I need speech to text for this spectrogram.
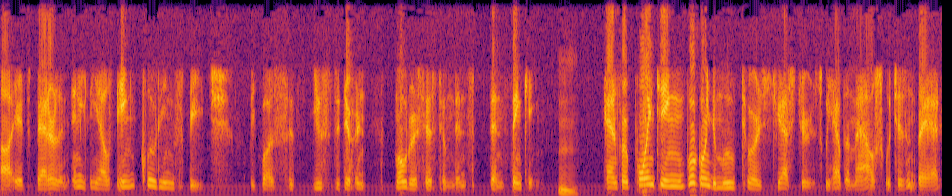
Uh, it's better than anything else, including speech, because it uses a different motor system than than thinking. Hmm. And for pointing, we're going to move towards gestures. We have the mouse, which isn't bad.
